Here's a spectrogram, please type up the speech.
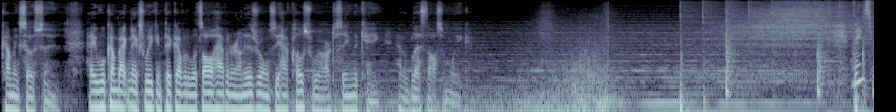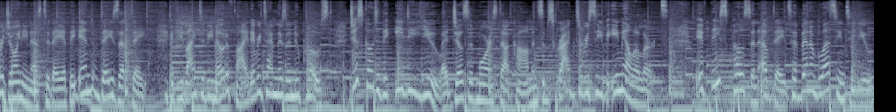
coming so soon. Hey, we'll come back next week and pick up with what's all happened around Israel and see how close we are to seeing the King. Have a blessed, awesome week. Thanks for joining us today at the End of Days Update. If you'd like to be notified every time there's a new post, just go to the edu at josephmorris.com and subscribe to receive email alerts. If these posts and updates have been a blessing to you,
